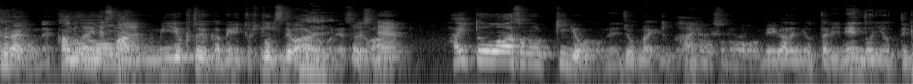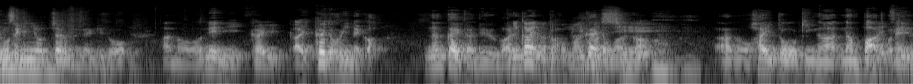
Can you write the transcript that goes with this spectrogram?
くないもんね。株の、そうですね。まあ、魅力というかメリット一つではあるかもね、それは。ですね。配当はその企業のね、じょまあはい。の、その、銘柄によったり、年度によって業績によっちゃうんだけど、あの、年に1回、あ、1回とかいいないか。何回か出る場合二回のとこもあ2り回ますし。ともあるか。あの、配当金が何パーとかね。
